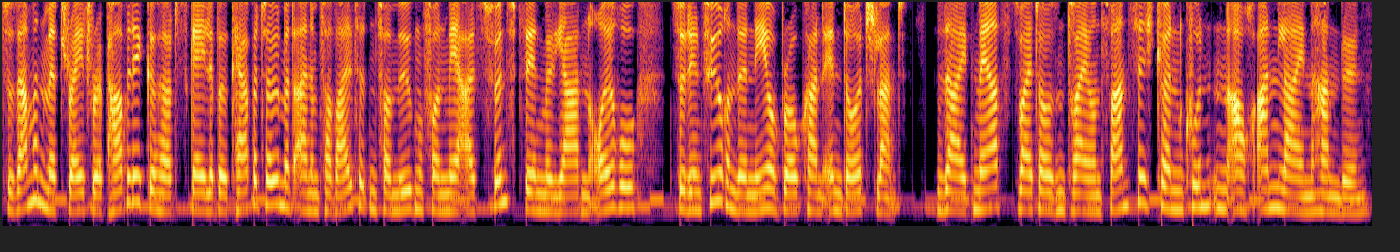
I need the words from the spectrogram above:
Zusammen mit Trade Republic gehört Scalable Capital mit einem verwalteten Vermögen von mehr als 15 Milliarden Euro zu den führenden Neobrokern in Deutschland. Seit März 2023 können Kunden auch Anleihen handeln.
